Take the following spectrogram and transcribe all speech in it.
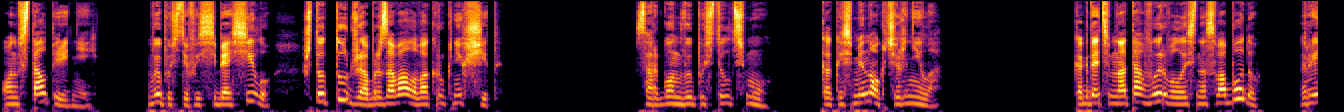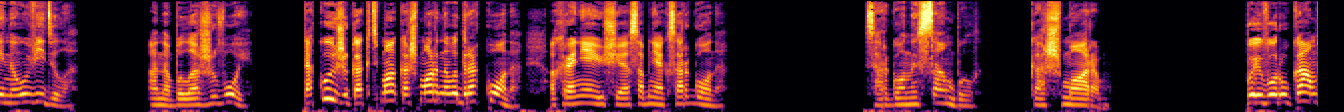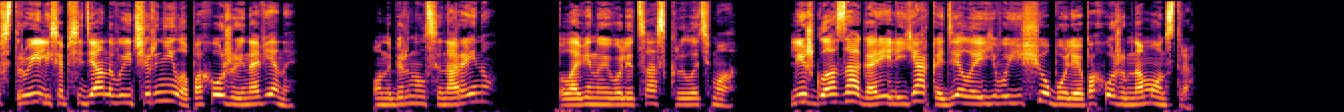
Он встал перед ней, выпустив из себя силу, что тут же образовало вокруг них щит. Саргон выпустил тьму, как осьминог чернила. Когда темнота вырвалась на свободу, Рейна увидела. Она была живой, такой же, как тьма кошмарного дракона, охраняющая особняк Саргона. Саргон и сам был кошмаром. По его рукам струились обсидиановые чернила, похожие на вены. Он обернулся на Рейну. Половину его лица скрыла тьма. Лишь глаза горели ярко, делая его еще более похожим на монстра.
